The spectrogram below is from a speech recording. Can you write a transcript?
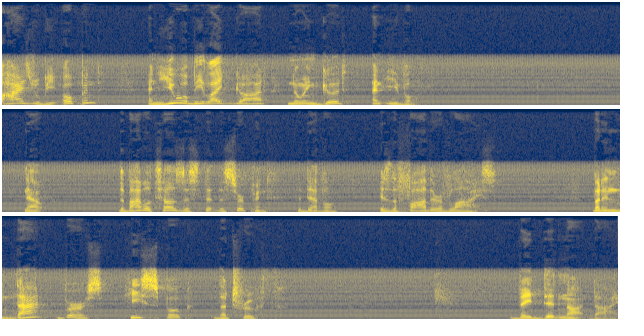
eyes will be opened, and you will be like God, knowing good and evil. Now, the Bible tells us that the serpent, the devil, is the father of lies. But in that verse, he spoke the truth. They did not die.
